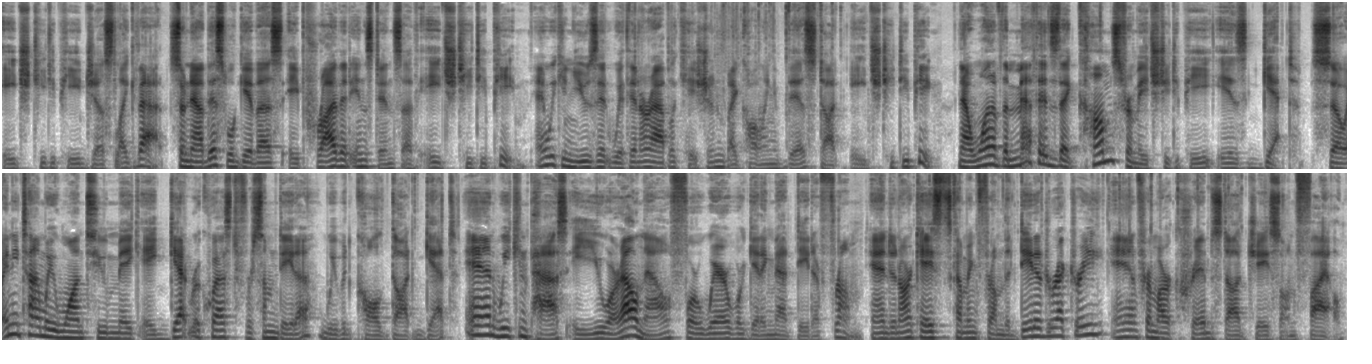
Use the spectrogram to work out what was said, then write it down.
HTTP just like that. So now this will give us a private instance of HTTP, and we can use it within our application by calling this.http. Now, one of the methods that comes from HTTP is get. So anytime we want to make a get request for some data, we would call .get, and we can pass a URL now for where we're getting that data from. And in our case, it's coming from the data directory and from our cribs.json file.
